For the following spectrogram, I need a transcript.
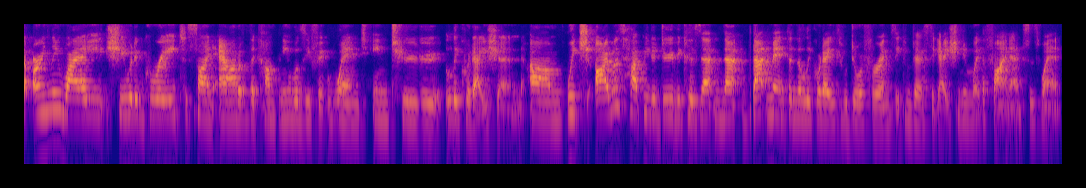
the only way she would agree to sign out of the company was if it went into liquidation, um, which I was happy to do because that that that meant that the liquidators would do a forensic investigation in where the finances went,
